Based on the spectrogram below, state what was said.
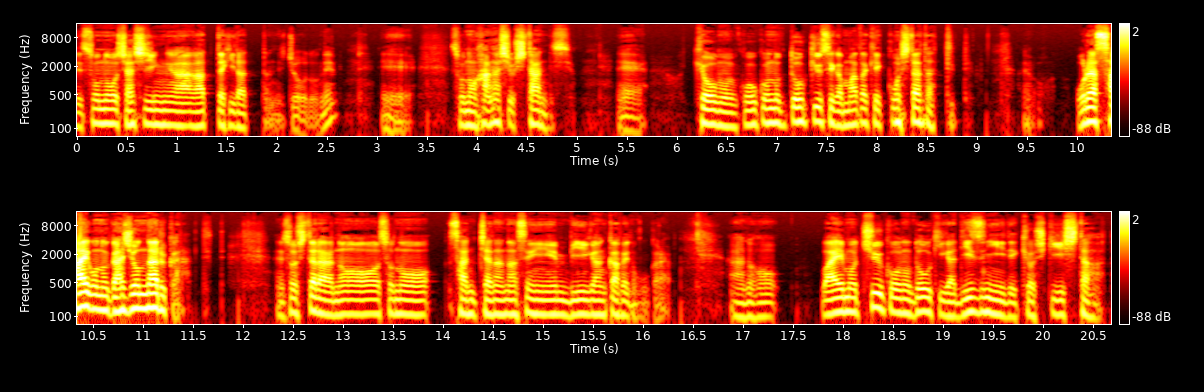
で、その写真が上がった日だったんで、ちょうどね。え、その話をしたんですよ。えー今日も高校の同級生がまた結婚したんだって言って、俺は最後のガジョになるからって言って、そしたら、あのその三茶7000円ビーガンカフェの子から、あの、ワイも中高の同期がディズニーで挙式したって、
